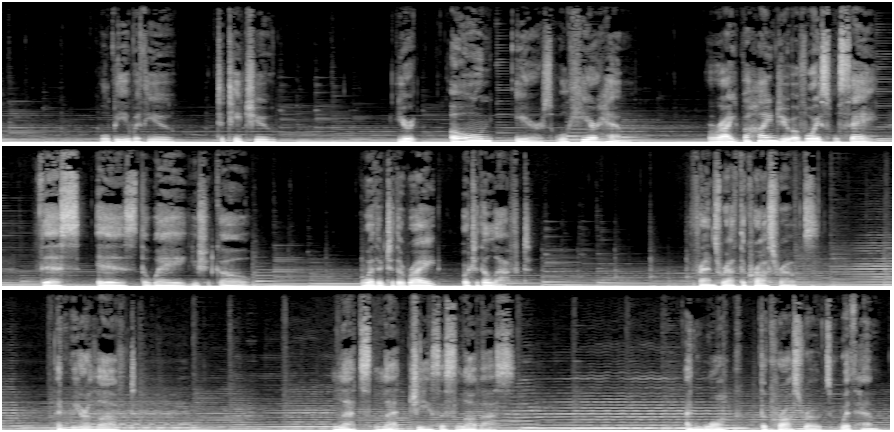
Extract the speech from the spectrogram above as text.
will be with you to teach you. Your own ears will hear him. Right behind you, a voice will say, This is the way you should go, whether to the right or to the left. Friends, we're at the crossroads, and we are loved. Let's let Jesus love us and walk the crossroads with him.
